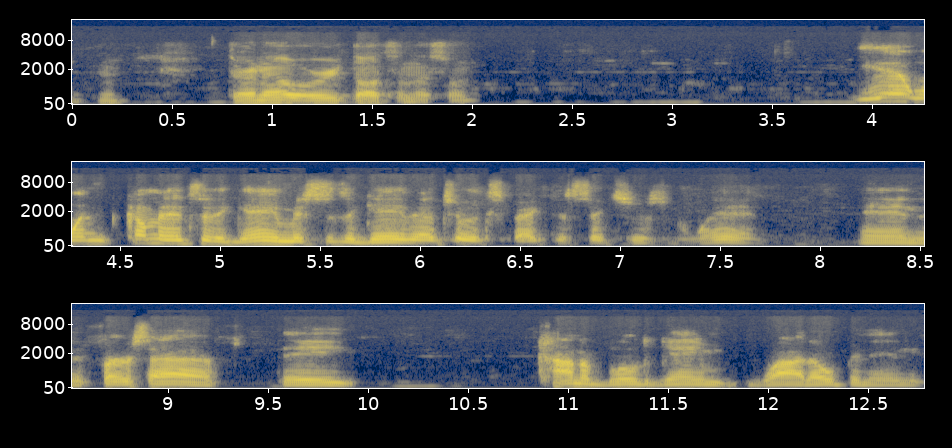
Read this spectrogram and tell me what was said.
Mm-hmm. Darnell, what were your thoughts on this one? yeah, when coming into the game, this is a game that you expect the Sixers to win. And the first half, they kind of blew the game wide open and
